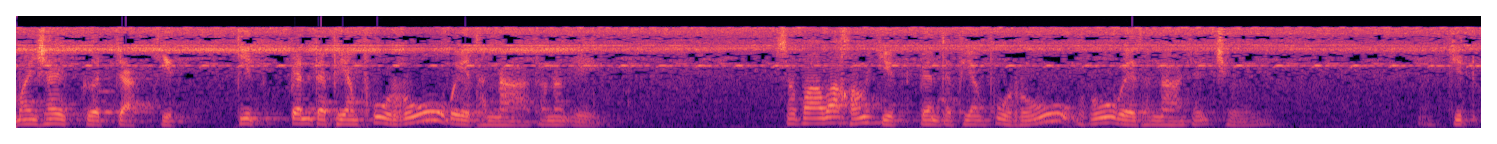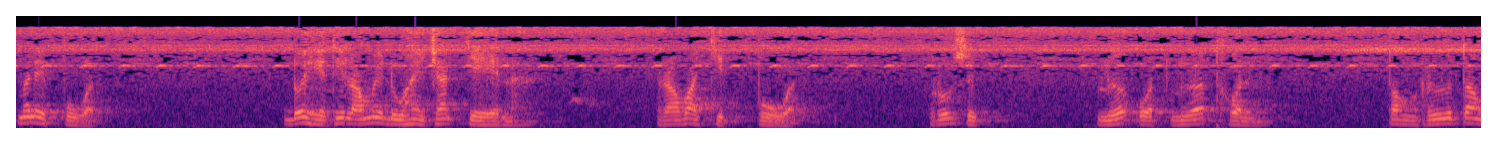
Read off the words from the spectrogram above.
ไม่ใช่เกิดจากจิต จิตเป็นแต่เพียงผู้รู้เวทนาเท่านั้นเอง สภาวะของจิตเป็นแต่เพียงผู้รู้ รู้เวทนาเฉยๆจิตไม่ได้ปวด โดยเหตุที่เราไม่ดูให้ชัดเจนนะเราว่าจิตปวด รู้สึกเหลืออดเหลือทน ต้องรื้อต้อง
